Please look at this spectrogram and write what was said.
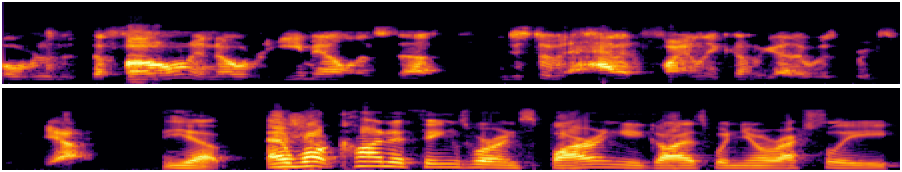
over the phone and over email and stuff, and just to have it finally come together was pretty sweet. Yeah. Yeah. And what kind of things were inspiring you guys when you were actually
